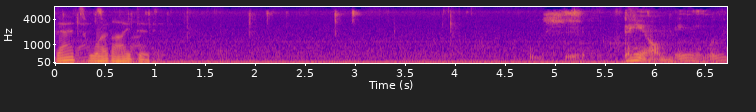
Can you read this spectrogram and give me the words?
That's what I did. Holy shit. Damn. Damn, Willie.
